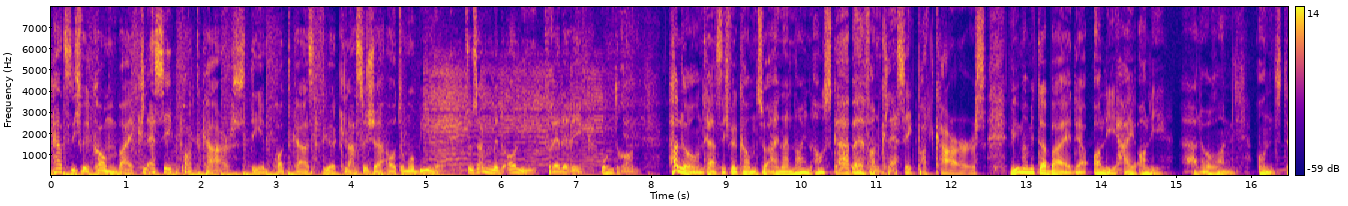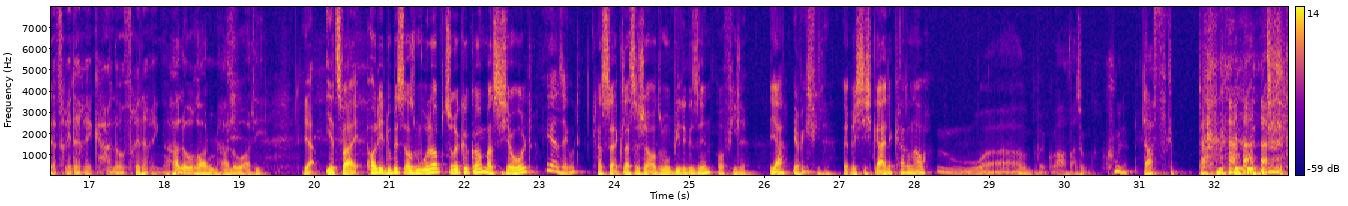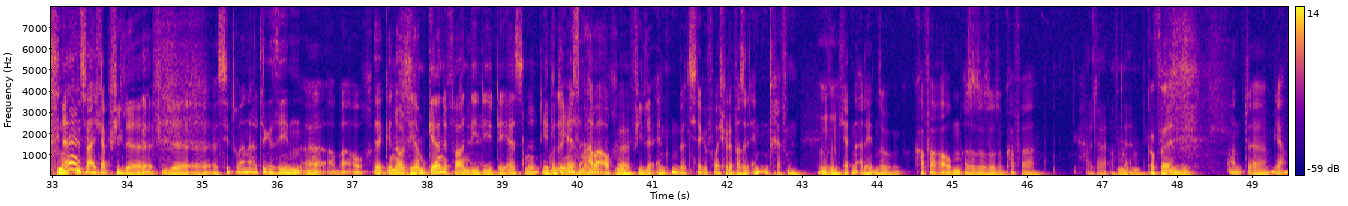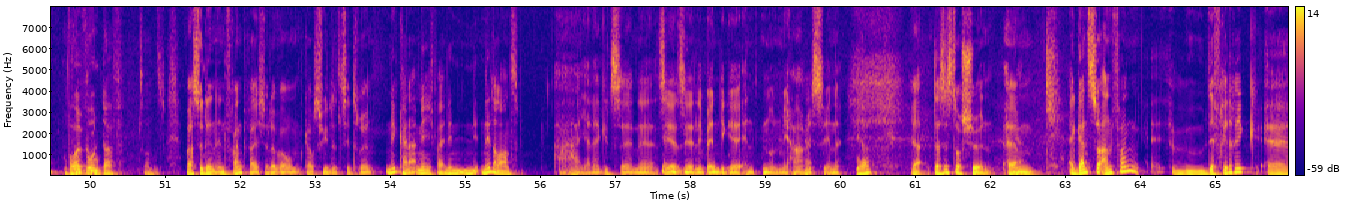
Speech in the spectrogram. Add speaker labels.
Speaker 1: Herzlich willkommen bei Classic Podcars, dem Podcast für klassische Automobile. Zusammen mit Olli, Frederik und Ron. Hallo und herzlich willkommen zu einer neuen Ausgabe von Classic Podcars. Wie immer mit dabei der Olli. Hi Olli.
Speaker 2: Hallo Ron.
Speaker 1: Und der Frederik. Hallo Frederik.
Speaker 3: Hallo Ron, hallo Olli.
Speaker 1: Ja, ihr zwei. Olli, du bist aus dem Urlaub zurückgekommen, hast dich erholt?
Speaker 2: Ja, sehr gut.
Speaker 1: Hast du klassische Automobile gesehen?
Speaker 2: Oh, viele.
Speaker 1: Ja?
Speaker 2: Ja, wirklich viele.
Speaker 1: Richtig geile Karren auch?
Speaker 2: Wow, also coole.
Speaker 3: Darf.
Speaker 2: ne, es war, ich habe viele, viele äh, Citroën-Alte gesehen, äh, aber auch.
Speaker 3: Äh, genau, die haben gerne fahren die, die DS, ne?
Speaker 2: Die, die DS, aber auch äh, viele Enten. Du hast dich sehr gefreut. Ich glaube, da war so ein Ententreffen.
Speaker 1: Mhm.
Speaker 2: Die hatten alle hinten so Kofferraum, also so, so, so Kofferhalter auf der.
Speaker 1: Mhm. Kofferenden.
Speaker 2: Und äh, ja.
Speaker 3: Volvo und DAF sonst.
Speaker 1: Warst du denn in Frankreich oder warum gab es viele Citroën?
Speaker 2: Nee, keine Ahnung. Nee, ich war in den Niederlanden.
Speaker 1: Ah, ja, da gibt es eine sehr, sehr lebendige Enten- und Mehari-Szene.
Speaker 3: Ja?
Speaker 1: Ja, das ist doch schön. Ähm, äh, ganz zu Anfang, äh, der Frederik äh,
